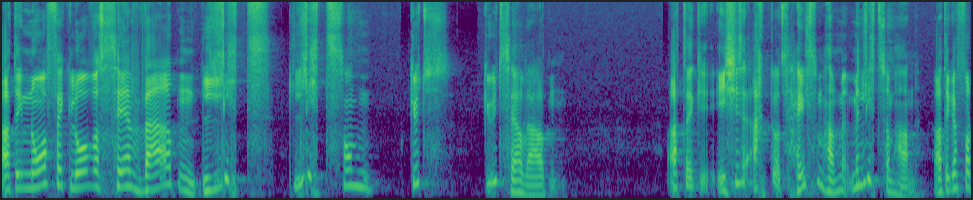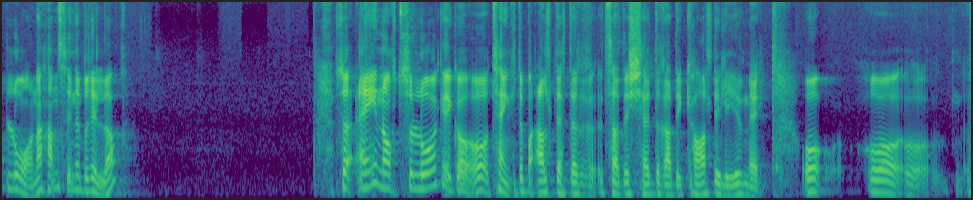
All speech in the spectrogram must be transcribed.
At jeg nå fikk lov å se verden litt, litt som Guds, Gud ser verden. At jeg ikke akkurat helt som han, men litt som han. At jeg har fått låne hans sine briller. Så En natt så lå jeg og, og, tenkte på alt dette som hadde skjedd radikalt i livet mitt. Og, og, og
